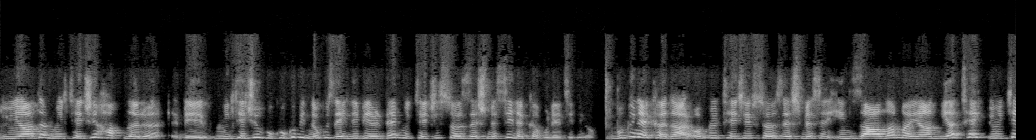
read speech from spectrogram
dünyada mülteci hakları, mülteci hukuku 1951'de mülteci sözleşmesiyle kabul ediliyor. Bugüne kadar o mülteci sözleşmesini imzalamayan ya tek ülke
